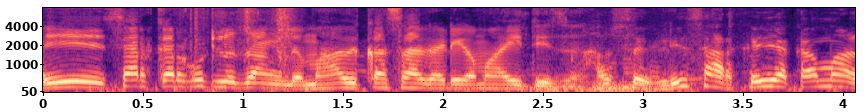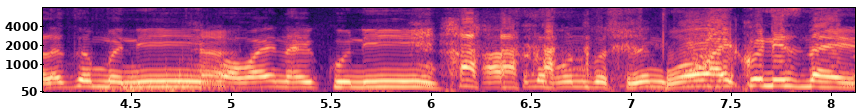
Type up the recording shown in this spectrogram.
हे. सरकार कुठलं चांगलं? महाविकास आघाडी का माहितीचं हा सगळी सारखं एका माळाचं मनी हा. ववाय नाही कुणी असलं होऊन बसलं व ऐकूनच नाही.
